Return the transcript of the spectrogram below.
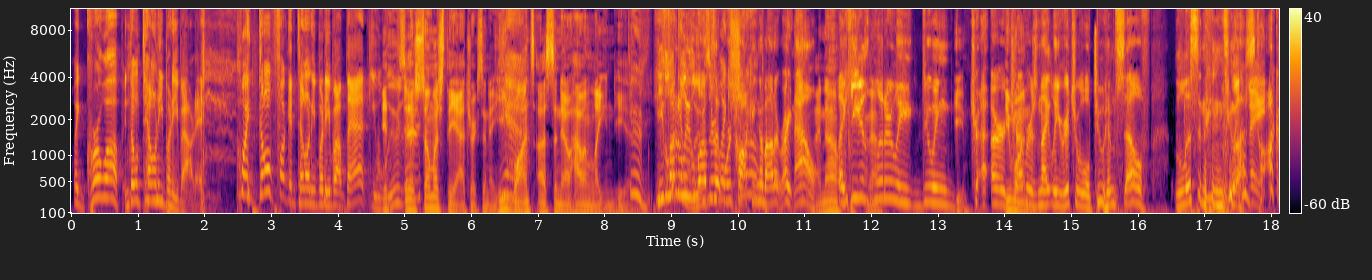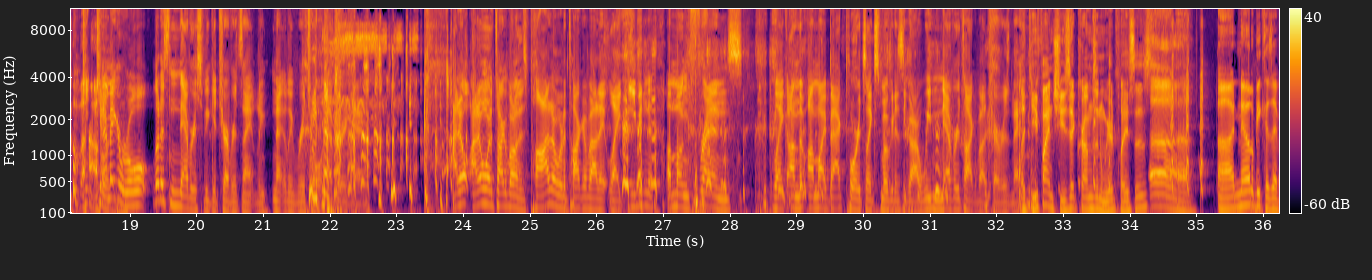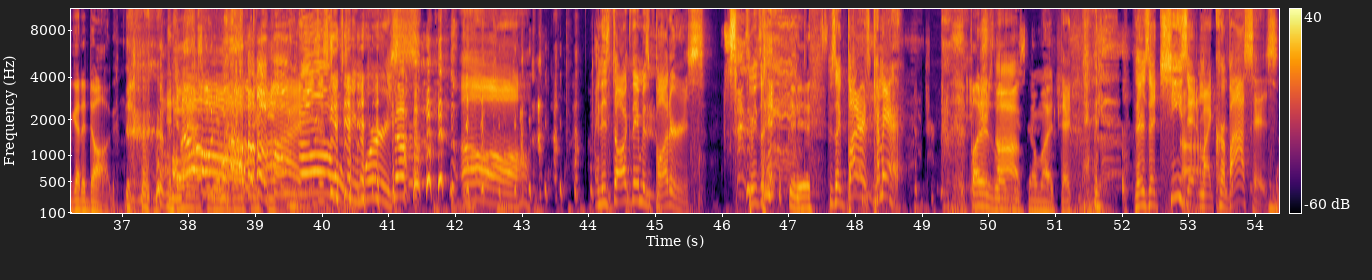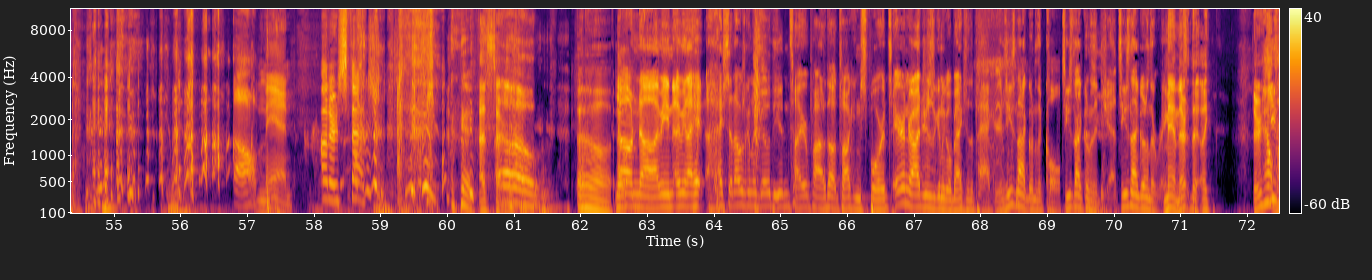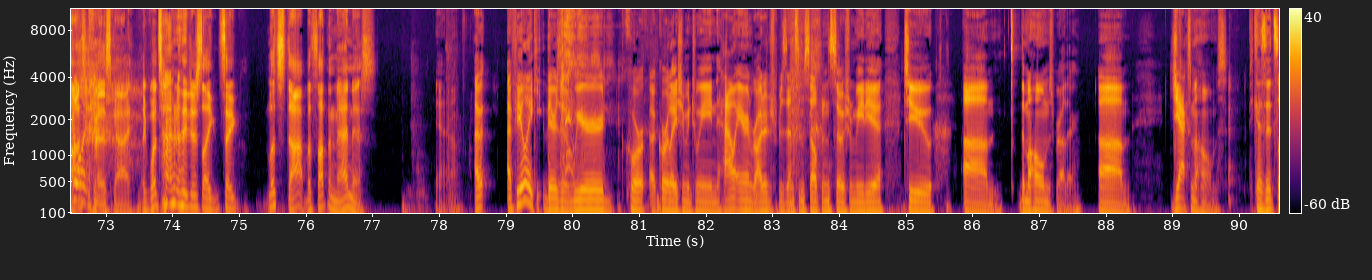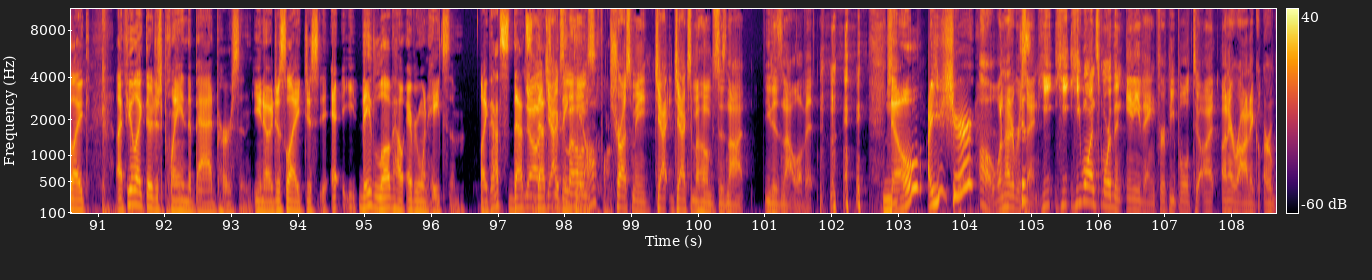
like grow up and don't tell anybody about it. like, don't fucking tell anybody about that, you It- loser. there's so much theatrics in it. He Yeah. wants us to know how enlightened he is. dude, He literally loves that like, we're talking up. about it right now. I know. Like he is literally doing He- tra- or he won. Trevor's nightly ritual to himself, listening to us Hey, talk can- about. Can, I make a rule? Let us never speak at Trevor's nightly nightly ritual ever again. I don't. I don't want to talk about it on this pod. I don't want to talk about it like even among friends, like on the on my back porch, like smoking a cigar. We never talk about Trevor's nightly. Like, do you find Cheez-It crumbs in weird places? Uh, Uh, no, because I've got a dog. and don't ask me where my dog thinks he's- God, it just keeps getting worse. Oh, and his dog's name is Butters. So he's like, he's like, Butters, come here. Butters loves me uh, so much. There, there's a cheese in my crevasses. oh man. Butters fetch. That's terrible. Oh, oh. No, oh, no. I mean, I mean, I hit, I said I was going to go the entire pod without talking sports. Aaron Rodgers is going to go back to the Packers. He's not going to the Colts. He's not going to the Jets. He's not going to the Raiders. Man, they're, they're like they're held He's going- hostage by this guy. Like, what time do they just like say, "Let's stop. Let's stop the madness"? Yeah. I I feel like there's a weird cor- uh correlation between how Aaron Rodgers presents himself in social media to um, the Mahomes brother, um, Jackson Mahomes. Because it's like I feel like they're just playing the bad person, you know, just like just they love how everyone hates them. Like that's that's No, that's Jackson what they get Mahomes. off on. Trust me, Jack, Jackson Mahomes does not. He does not love it. No, are you sure? oh, 100. percent He he he wants more than anything for people to un- unironic or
